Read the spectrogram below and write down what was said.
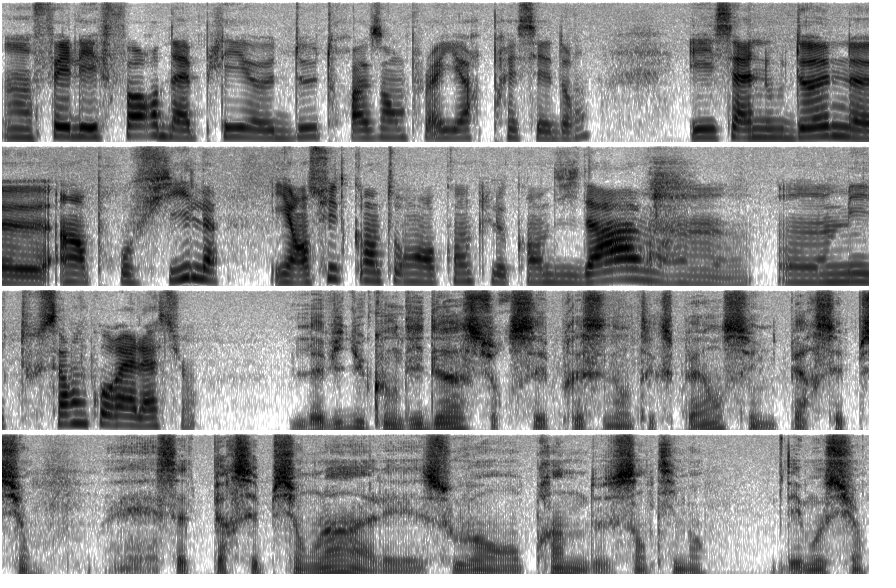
on fait l'effort d'appeler deux, trois employeurs précédents et ça nous donne euh, un profil. Et ensuite, quand on rencontre le candidat, on, met tout ça en corrélation. L'avis du candidat sur ses précédentes expériences, c'est une perception. Et cette perception-là, elle est souvent empreinte de sentiments, d'émotions.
